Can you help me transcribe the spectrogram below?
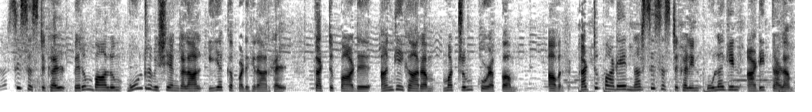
நர்சிசிஸ்டுகள் பெரும்பாலும் மூன்று விஷயங்களால் இயக்கப்படுகிறார்கள். கட்டுப்பாடு அங்கீகாரம் மற்றும் குழப்பம். அவர்கள் கட்டுப்பாடே நர்சிசிஸ்டுகளின் உலகின் அடித்தளம்.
